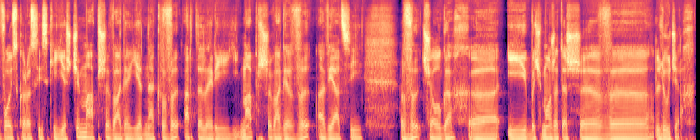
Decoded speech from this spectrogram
wojsko rosyjskie jeszcze ma przewagę jednak w artylerii, ma przewagę w awiacji, w czołgach i być może też w ludziach.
